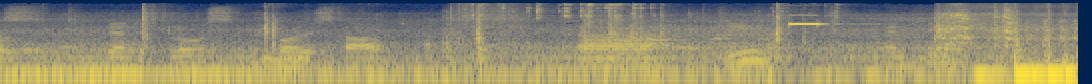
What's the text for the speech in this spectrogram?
Must get it loose before you start. Uh, key and here.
